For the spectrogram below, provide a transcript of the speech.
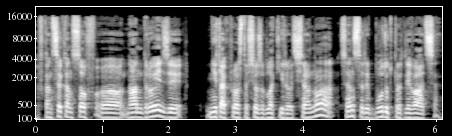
В конце концов, э, на андроиде не так просто все заблокировать. Все равно сенсоры будут продлеваться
